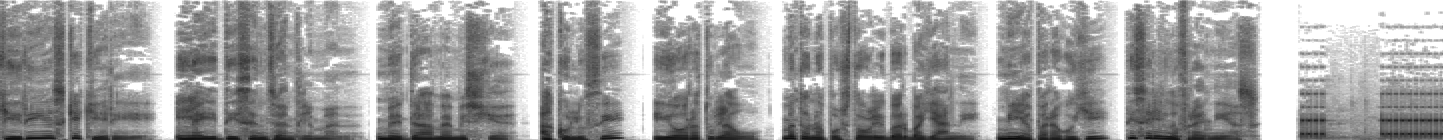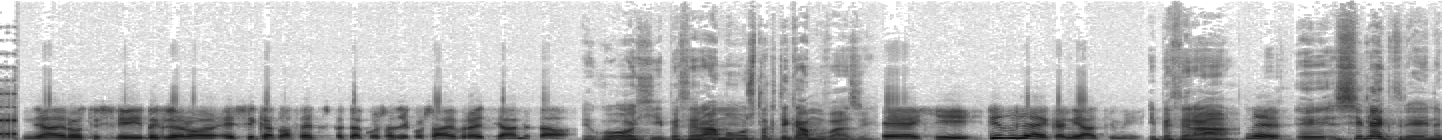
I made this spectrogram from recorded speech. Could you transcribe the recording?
Κυρίες και κύριοι, ladies and gentlemen, mesdames et messieurs, ακολουθεί η ώρα του λαού με τον Αποστόλη Μπαρμπαγιάννη, μία παραγωγή της ελληνοφρένειας. Μια ερώτηση, δεν ξέρω, εσύ καταθέτεις 500-200 ευρώ έτσι άνετα; Εγώ όχι. Η πεθερά μου όμως τακτικά μου βάζει. Ε, έχει. Τι δουλειά έκανε η άτιμη; Η πεθερά; Ναι. Ε, συλλέκτρια είναι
